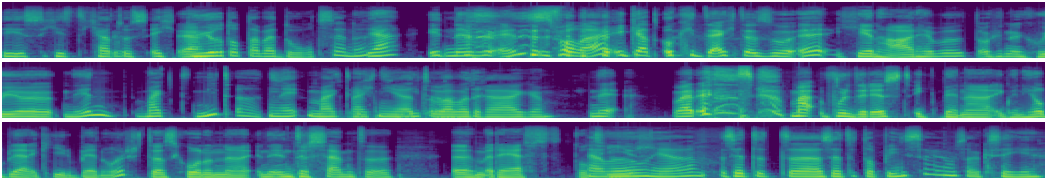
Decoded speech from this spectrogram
die is, het gaat dus echt Ja. duren totdat wij dood zijn. Hè? Ja, it never ends. voilà. Ik had ook gedacht dat zo, hè, geen haar hebben, toch een goede... Nee, maakt niet uit. Nee, maakt echt niet uit wat we dragen. Nee. Maar, maar voor de rest, ik ben, eh, ik ben heel blij dat ik hier ben, hoor. Het was gewoon een, eh, een interessante ehm, reis tot Jawel, hier. ja. Zet het, eh, zet het op Instagram, zou ik zeggen.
